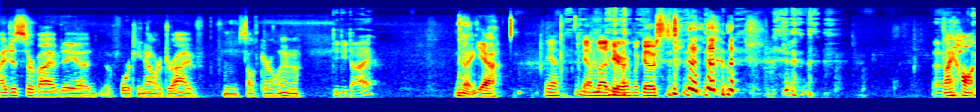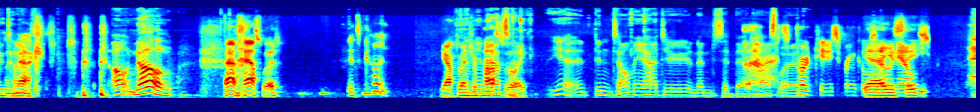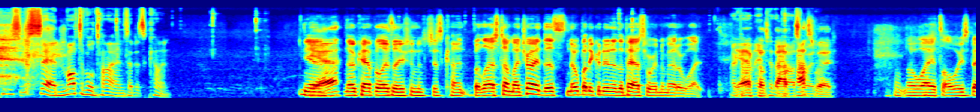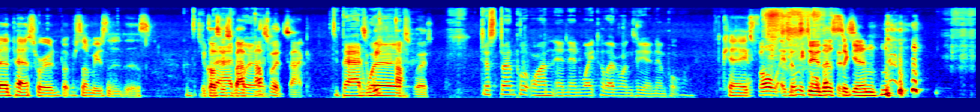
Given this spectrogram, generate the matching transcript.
I just survived a, uh, a 14 hour drive from South Carolina. Did you die? No, yeah. Yeah, yeah, I'm not here. I'm a ghost. Uh, I haunt my times. Mac. Oh no! Bad password. it's cunt. You have to enter a And then now it's password. like, yeah, it didn't tell me I had to, and then it said bad Ah, it's password. pro titty sprinkles. Yeah, no you one see. It's just said multiple times that it's cunt. Yeah, Yeah. no capitalization. It's just cunt. But last time I tried this, nobody could enter the password no matter what. I yeah, can't because the bad password. password. I don't know why it's always bad password, but for some reason it is. It's a Because it's a bad word. password, Zach. It's a bad It's a weak word. password. Just don't put one, and then wait till everyone's here, and then put one. Okay, It's full. It's let's four do this letters. again.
